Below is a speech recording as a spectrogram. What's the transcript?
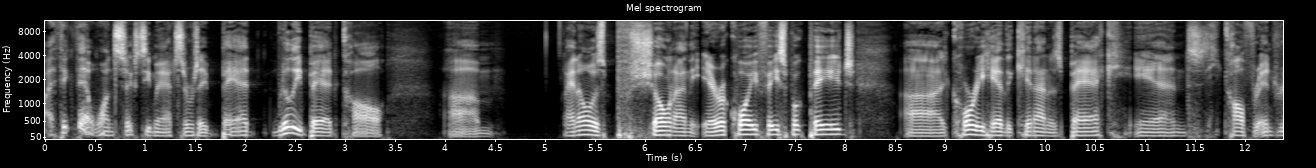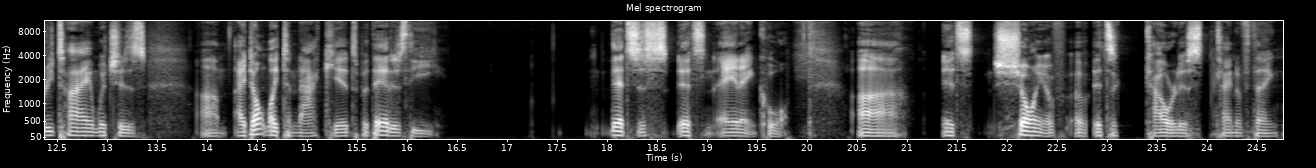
I think that 160 match, there was a bad, really bad call. Um, I know it was shown on the Iroquois Facebook page. Uh, Corey had the kid on his back, and he called for injury time, which is um, I don't like to knock kids, but that is the that's just it's it ain't cool. Uh, it's showing of, of it's a cowardice kind of thing.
